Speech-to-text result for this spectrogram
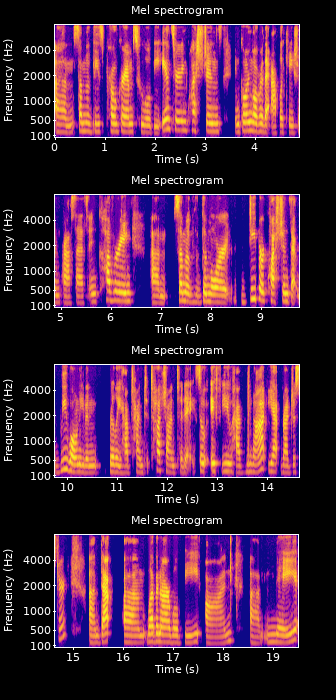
um, some of these programs who will be answering questions and going over the application process and covering um, some of the more deeper questions that we won't even really have time to touch on today. So if you have not yet registered, um, that um, webinar will be on um, May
